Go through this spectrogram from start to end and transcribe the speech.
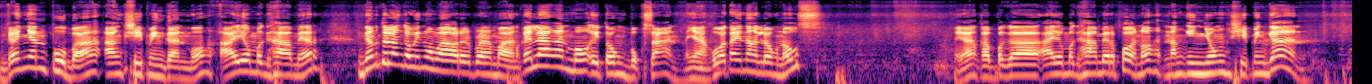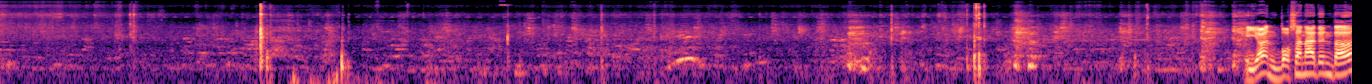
Ganyan po ba ang shipping gun mo? Ayaw mag-hammer? Ganito lang gawin mo mga repairman. Kailangan mo itong buksan. Ayan, kuha tayo ng long nose. Ayan, kapag ah, ayaw mag-hammer po no, ng inyong shipping gun. Iyon, buksan natin to.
